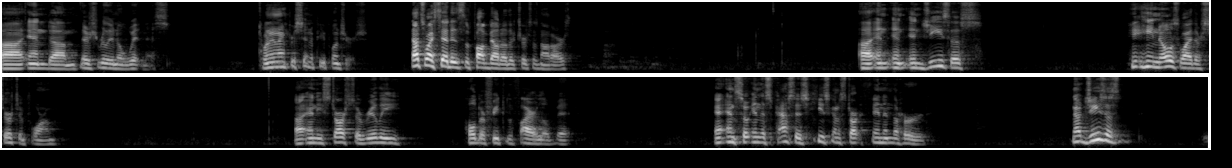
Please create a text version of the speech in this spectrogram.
Uh, and um, there's really no witness. 29% of people in church. That's why I said this is probably about other churches, not ours. Uh, and, and, and Jesus, he, he knows why they're searching for him. Uh, and he starts to really hold their feet to the fire a little bit. And, and so in this passage, he's going to start thinning the herd. Now, Jesus,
